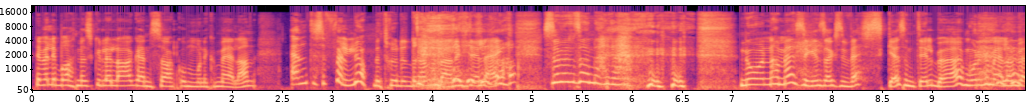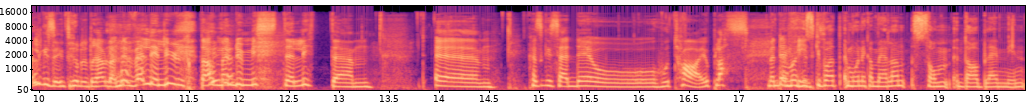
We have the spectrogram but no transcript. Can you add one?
Det er veldig bra at vi skulle lage en sak om Monica Mæland. Endte selvfølgelig opp med Trude Drevland i tillegg. Som en sånn der Noen har med seg en slags væske som tilbør. Monica Mæland velger seg Trude Drevland. Det er veldig lurt, da, men du mister litt um, um, Hva skal jeg si, det er jo Hun tar jo plass, men det Jeg er må fint. huske på at Monica Mæland, som da ble min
